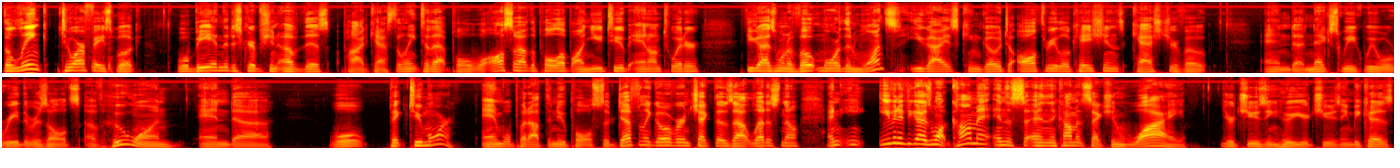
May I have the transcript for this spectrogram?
The link to our Facebook will be in the description of this podcast. The link to that poll. We'll also have the poll up on YouTube and on Twitter. If you guys want to vote more than once, you guys can go to all three locations, cast your vote, and uh, next week we will read the results of who won and uh, we'll pick two more and we'll put out the new polls. So definitely go over and check those out. Let us know, and e- even if you guys want, comment in the in the comment section why you're choosing who you're choosing because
